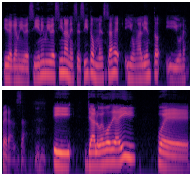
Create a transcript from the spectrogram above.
Y de que mi vecino y mi vecina necesitan un mensaje y un aliento y una esperanza. Y ya luego de ahí, pues,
